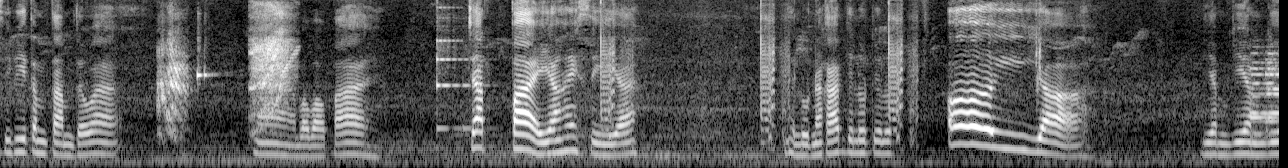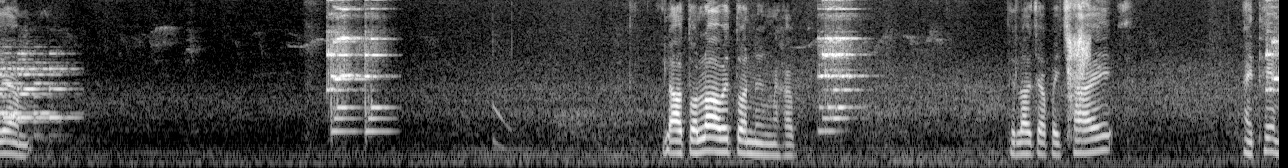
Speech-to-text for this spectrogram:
ซีพีต่ำๆแต่ว่าเบาๆไป จัดไปยังให้เสีย อย่าหลุดนะครับอย่าหลุดอย่าหลุดเอ้ยอย่าเยี่ยมเยี่ยมเยี่ยมเราเอาตัวล่อไว้ตัวหนึ่งนะครับ เดี๋ยวเราจะไปใช้ไอเทม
